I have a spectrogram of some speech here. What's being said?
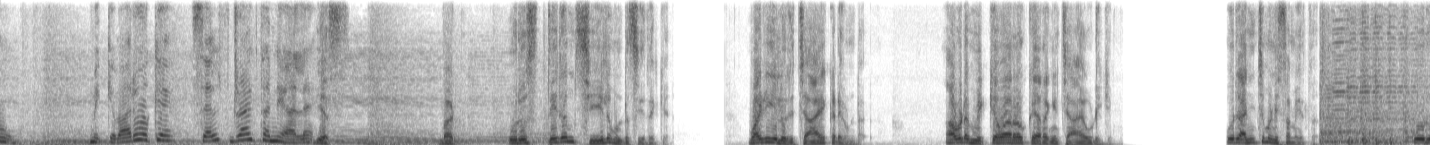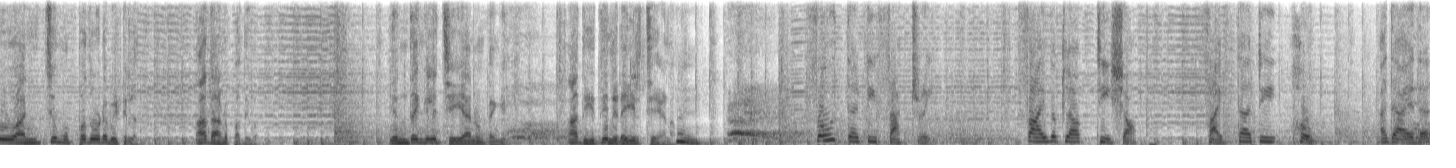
ഓ മിക്കവാറും ഒക്കെ സെൽഫ് ഡ്രൈവ് തന്നെയല്ലേ? യെസ് ബട്ട് ഒരു സ്ഥിരം ശീലമുണ്ട് സീതയ്ക്ക്. വഴിയിലൊരു ചായക്കടയുണ്ട്. അവിടെ മിക്കവാറും ഒക്കെ ഇറങ്ങി ചായ കുടിക്കും. ഒരു അഞ്ചു മണി സമയത്ത്. ഒരു അഞ്ച് മുപ്പതോടെ വീട്ടിലെത്തും. അതാണ് പതിവ്. എന്തെങ്കിലും ചെയ്യാനുണ്ടെങ്കിൽ അത് ഇതിനിടയിൽ ചെയ്യണം. Four thirty factory five o'clock tea shop five thirty home അതായത്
